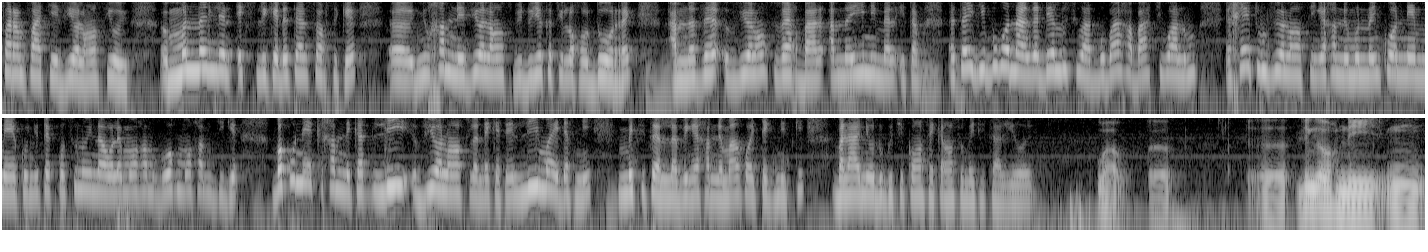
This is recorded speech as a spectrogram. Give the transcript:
faram-fàccee violence yooyu mën nañ leen expliquer de telle sorte que ñu xam ne violence bi du yëkkati loxo dóor rek. Am na violence verbale am na yi ni mel itam. Tey ji bëggoon naa nga dellu siwaat bu baax a baax ci wàllum xeetum violence yi nga xam ne mën nañ koo nemmeeku ñu teg ko sunuy nawle moo xam góor moo xam jigéen. Ba ku nekk xam ne kat lii violence la ndekete lii may def ni métital la bi nga xam ne maa ngi koy teg nit ki balaa ñoo dugg ci conséquence su métital yooyu. Waaw li nga wax ni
